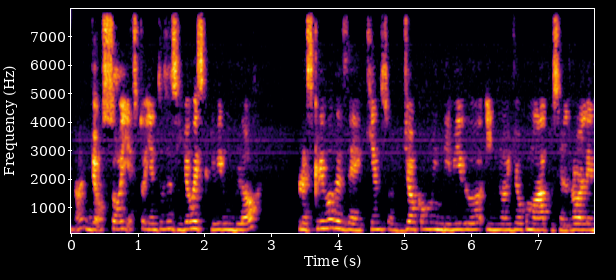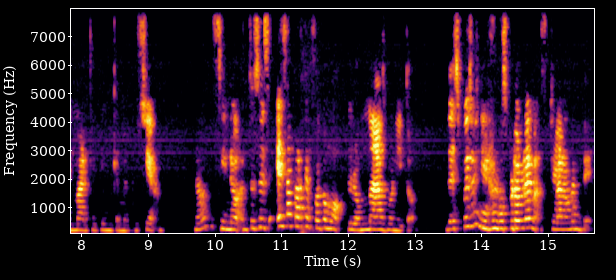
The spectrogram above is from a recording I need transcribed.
¿No? Yo soy esto. Y entonces si yo voy a escribir un blog, lo escribo desde quién soy yo como individuo y no yo como, ah, pues el rol en marketing que me pusieron, ¿no? Sino, entonces, esa parte fue como lo más bonito. Después vinieron los problemas, claramente.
